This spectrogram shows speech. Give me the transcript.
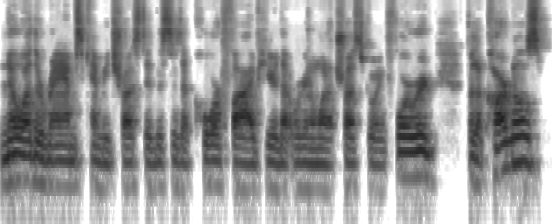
No other Rams can be trusted. This is a core five here that we're going to want to trust going forward. For the Cardinals,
